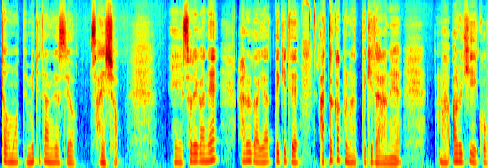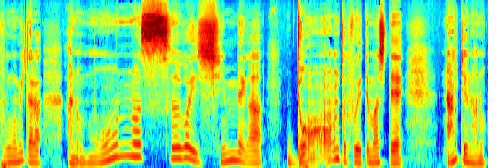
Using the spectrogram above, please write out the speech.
と思って見てたんですよ、最初。えー、それがね、春がやってきて暖かくなってきたらね、まあ、ある日古墳を見たら、あの、ものすごい新芽がドーンと増えてまして、なんていうの、あの、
